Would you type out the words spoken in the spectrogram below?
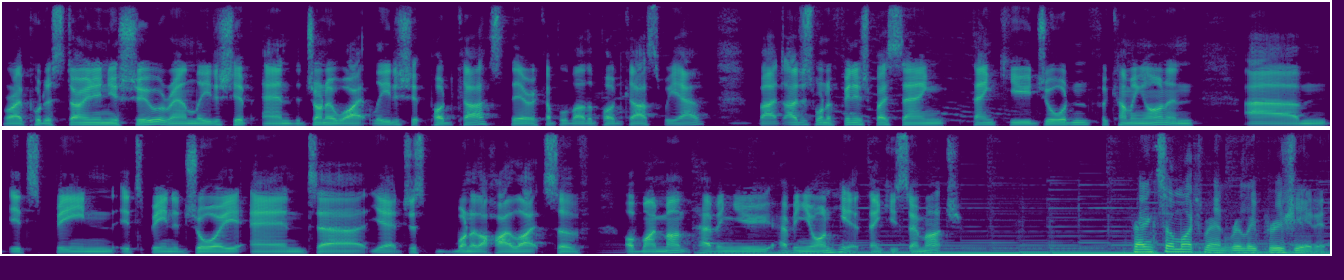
where I put a stone in your shoe around leadership, and the Jonno White Leadership Podcast. There are a couple of other podcasts we have, but I just want to finish by saying thank you, Jordan, for coming on, and um, it's been it's been a joy, and uh, yeah, just one of the highlights of of my month having you having you on here. Thank you so much. Thanks so much, man. Really appreciate it.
